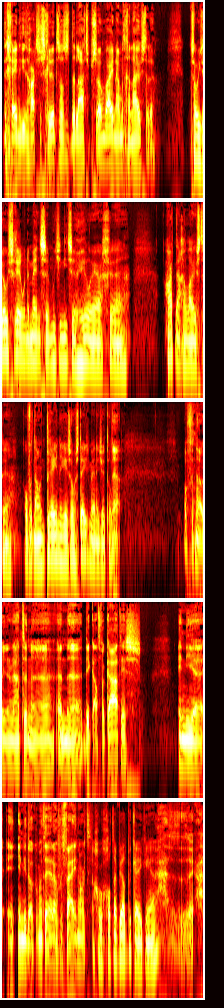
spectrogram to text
degene die het hardste schreeuwt, is als de laatste persoon waar je naar moet gaan luisteren. Sowieso schreeuwende mensen moet je niet zo heel erg eh, hard naar gaan luisteren. Of het nou een trainer is of een stage manager, toch? Ja. Of het nou inderdaad een, eh, een eh, dik advocaat is... In die, in, in die documentaire over Feyenoord. Goh, god, heb je dat bekeken, ja? Ja,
